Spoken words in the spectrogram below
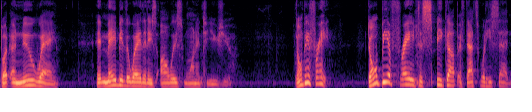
but a new way it may be the way that He's always wanted to use you. Don't be afraid. Don't be afraid to speak up if that's what He said.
